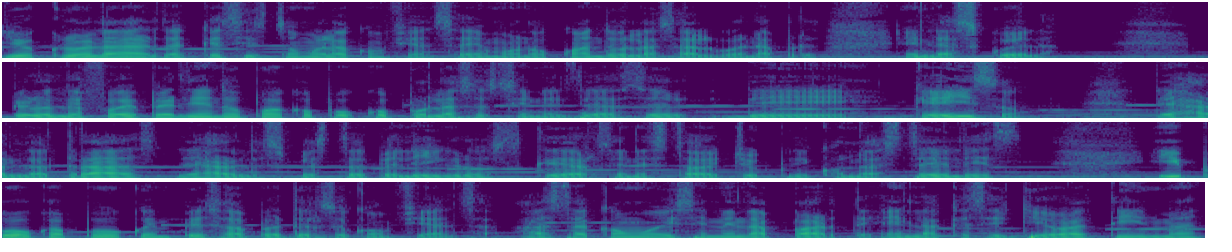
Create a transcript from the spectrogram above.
Yo creo la verdad que sí tomó la confianza de Mono cuando la salvó en la, en la escuela, pero le fue perdiendo poco a poco por las acciones de hacer de que hizo dejarla atrás, dejarla expuesta a peligros, quedarse en estado de choque con las teles y poco a poco empezó a perder su confianza, hasta como dicen en la parte en la que se lleva a Tinman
